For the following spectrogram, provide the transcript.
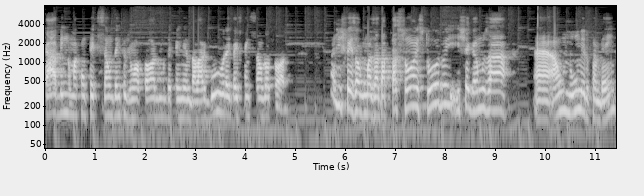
cabem numa competição dentro de um autódromo, dependendo da largura e da extensão do autódromo. A gente fez algumas adaptações, tudo, e, e chegamos a, a, a, um número também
